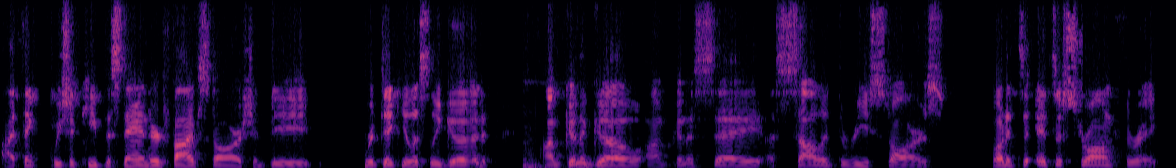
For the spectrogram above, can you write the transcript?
I think we should keep the standard five star. Should be ridiculously good. I'm gonna go. I'm gonna say a solid three stars, but it's a, it's a strong three.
